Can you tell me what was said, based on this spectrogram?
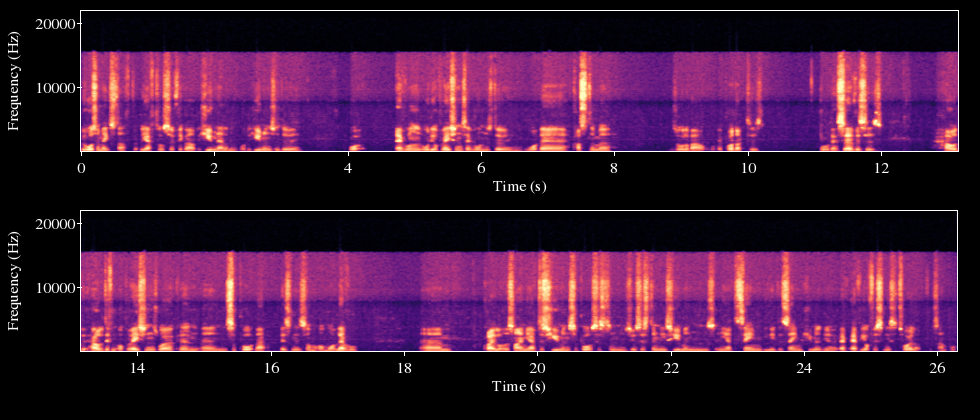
we also make stuff, but we have to also figure out the human element, what the humans are doing, what everyone, all the operations everyone is doing, what their customer is all about, what their product is, or their services how the, how the different operations work and, and support that business on, on what level. Um, quite a lot of the time, you have just human support systems. Your system needs humans, and you have the same. You need the same human. You know, every office needs a toilet, for example.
